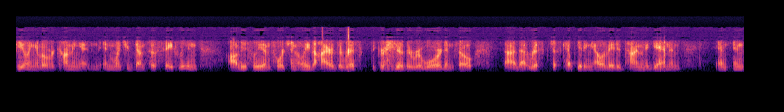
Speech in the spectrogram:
feeling of overcoming it. And, and once you've done so safely, and obviously, unfortunately, the higher the risk, the greater the reward. And so uh, that risk just kept getting elevated time and again, and and and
